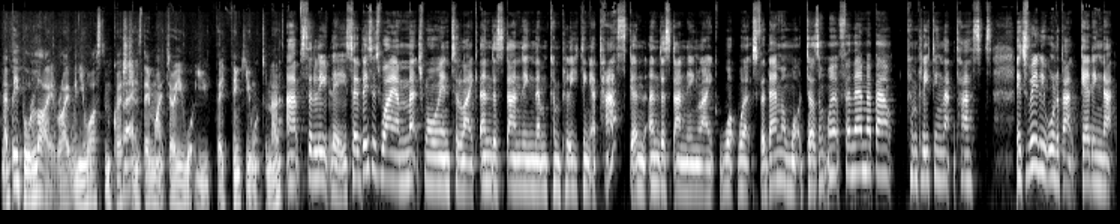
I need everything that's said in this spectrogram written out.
and people lie, right? When you ask them questions, right. they might tell you what you they think you want to know. Absolutely. So this is why I'm much more into like understanding them completing a task and understanding like what works for them and what doesn't work for them about completing that tasks. It's really all about getting that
